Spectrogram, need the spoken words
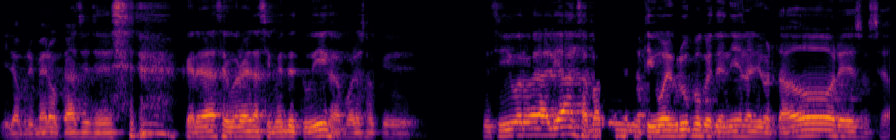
y lo primero que haces es querer asegurar el nacimiento de tu hija, por eso que decidí volver a Alianza, aparte me motivó el grupo que tenía en la Libertadores, o sea,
